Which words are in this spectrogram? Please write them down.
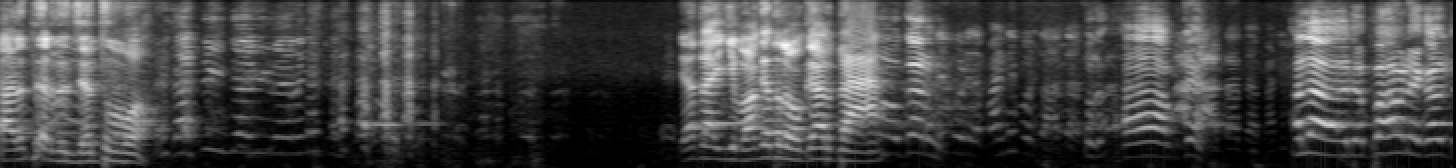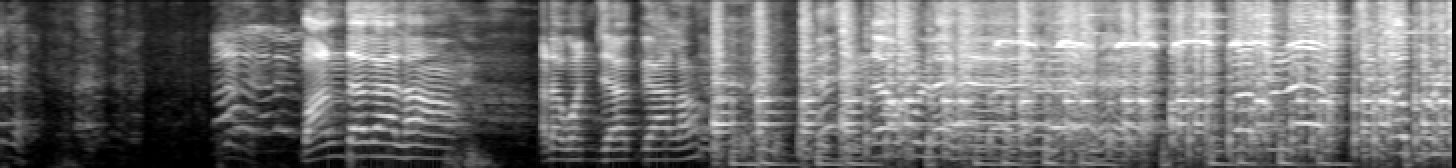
கழுத்து எடுத்து செத்து போ கட்டிங் ஜாதியில இறங்கி ஏட்டா இங்க பக்கத்துல உட்காருத்தா காலை நல்லா வாழ்ந்த காலம் அட கொஞ்ச காலம். சின்ன புள்ள. சின்ன புள்ள.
